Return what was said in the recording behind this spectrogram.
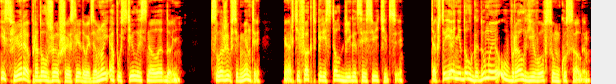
и сфера, продолжавшая следовать за мной, опустилась на ладонь. Сложив сегменты, артефакт перестал двигаться и светиться. Так что я, недолго думая, убрал его в сумку с алым.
